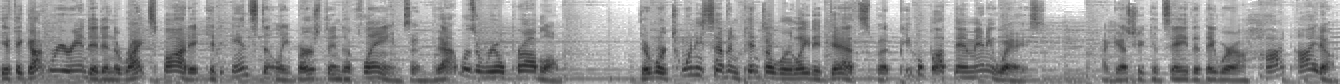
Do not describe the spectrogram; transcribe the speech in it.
If it got rear ended in the right spot, it could instantly burst into flames, and that was a real problem. There were 27 Pinto related deaths, but people bought them anyways. I guess you could say that they were a hot item.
